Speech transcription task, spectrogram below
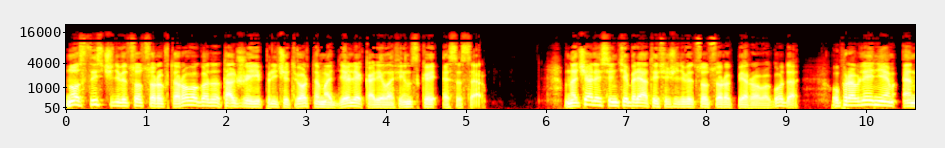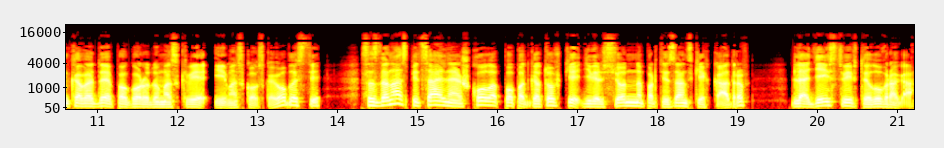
но с 1942 года также и при четвертом отделе Карело-Финской ССР. В начале сентября 1941 года Управлением НКВД по городу Москве и Московской области создана специальная школа по подготовке диверсионно-партизанских кадров для действий в тылу врага.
